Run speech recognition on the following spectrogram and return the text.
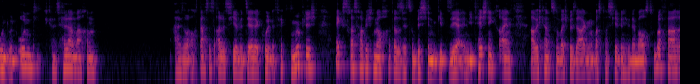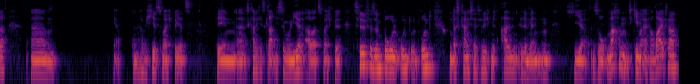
und, und, und. Ich kann es heller machen. Also auch das ist alles hier mit sehr, sehr coolen Effekten möglich. Extras habe ich noch, das ist jetzt so ein bisschen, geht sehr in die Technik rein, aber ich kann zum Beispiel sagen, was passiert, wenn ich mit der Maus drüber fahre. Ähm, dann habe ich hier zum Beispiel jetzt den, äh, das kann ich jetzt gerade nicht simulieren, aber zum Beispiel das Hilfesymbol und, und, und. Und das kann ich natürlich mit allen Elementen hier so machen. Ich gehe mal einfach weiter.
